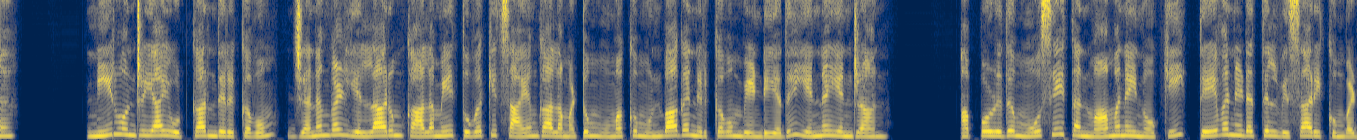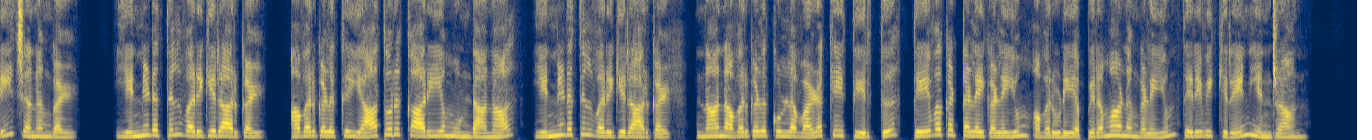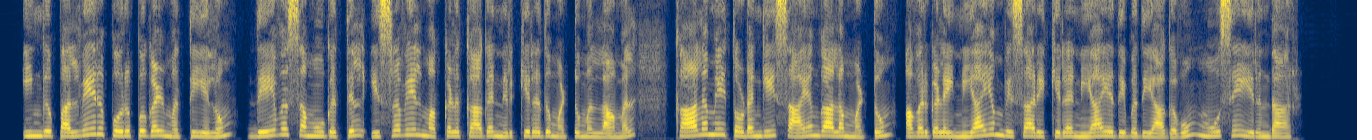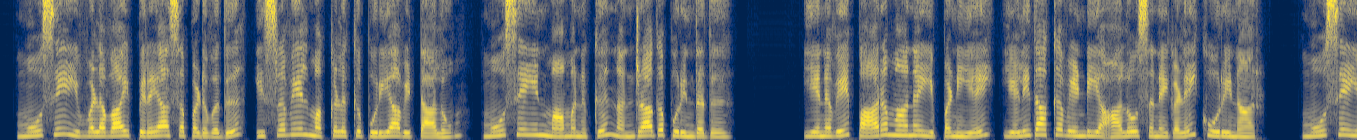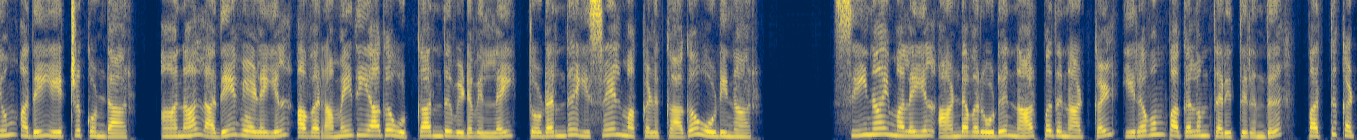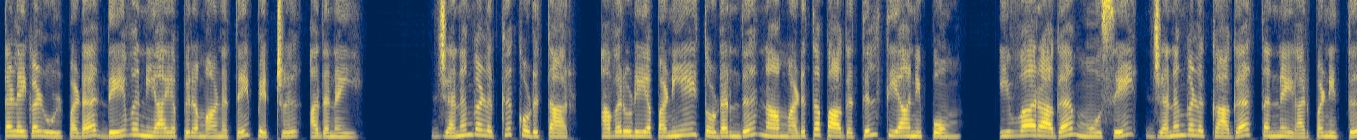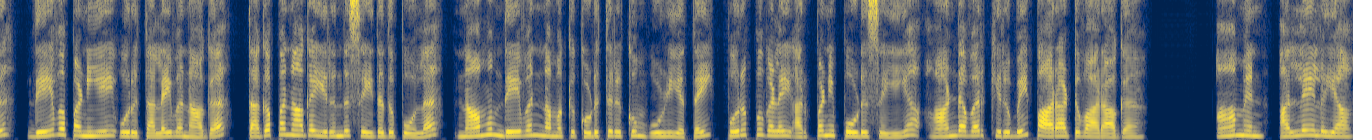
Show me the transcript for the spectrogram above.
நீர் ஒன்றியாய் உட்கார்ந்திருக்கவும் ஜனங்கள் எல்லாரும் காலமே துவக்கிச் சாயங்காலமட்டும் உமக்கு முன்பாக நிற்கவும் வேண்டியது என்ன? என்றான். அப்பொழுது மோசே தன் மாமனை நோக்கி தேவனிடத்தில் விசாரிக்கும்படி ஜனங்கள் என்னிடத்தில் வருகிறார்கள். அவர்களுக்கு யாதொரு காரியம் உண்டானால் என்னிடத்தில் வருகிறார்கள். நான் அவர்களுக்குள்ள வழக்கை தீர்த்து தேவகட்டளைகளையும் அவருடைய பிரமாணங்களையும் தெரிவிக்கிறேன் என்றான். இங்கு பல்வேறு பொறுப்புகள் மத்தியிலும் தேவ சமூகத்தில் இஸ்ரவேல் மக்களுக்காக நிற்கிறது மட்டுமல்லாமல் காலமே தொடங்கி சாயங்காலம் மட்டும் அவர்களை நியாயம் விசாரிக்கிற நியாயதிபதியாகவும் மோசே இருந்தார். மோசே இவ்வளவாய் பிரயாசப்படுவது இஸ்ரவேல் மக்களுக்கு புரியாவிட்டாலும் மோசேயின் மாமனுக்கு நன்றாக புரிந்தது. எனவே பாரமான இப்பணியை எளிதாக்க வேண்டிய ஆலோசனைகளை கூறினார். மோசேயும் அதை ஏற்றுக்கொண்டார். ஆனால் அதே வேளையில் அவர் அமைதியாக உட்கார்ந்து விடவில்லை தொடர்ந்து இஸ்ரேல் மக்களுக்காக ஓடினார். சீனாய் மலையில் ஆண்டவரோடு நாற்பது நாட்கள் இரவும் பகலும் தரித்திருந்து பத்து கட்டளைகள் உள்பட தேவ நியாயப்பிரமாணத்தை பெற்று அதனை ஜனங்களுக்கு கொடுத்தார். அவருடைய பணியைத் தொடர்ந்து நாம் அடுத்த பாகத்தில் தியானிப்போம். இவ்வாறாக மோசே ஜனங்களுக்காக தன்னை அர்ப்பணித்து தேவ பணியை ஒரு தலைவனாக தகப்பனாக இருந்து செய்தது போல நாமும் தேவன் நமக்கு கொடுத்திருக்கும் ஊழியத்தை பொறுப்புகளை அர்ப்பணிப்போடு செய்ய ஆண்டவர் கிருபை பாராட்டுவாராக. ஆமென். அல்லேலுயா.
